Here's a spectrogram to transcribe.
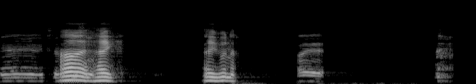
يعني هاي هاي. هاي هنا. هاي.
